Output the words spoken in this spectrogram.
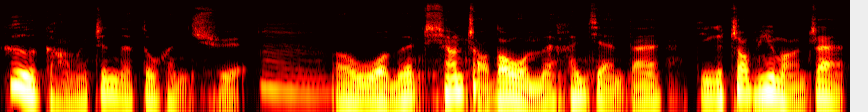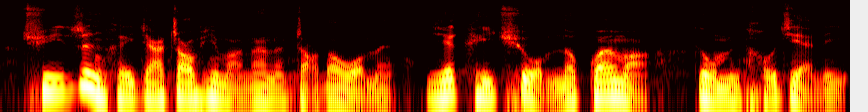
各个岗位真的都很缺。嗯，呃，我们想找到我们很简单，第一个招聘网站，去任何一家招聘网站呢找到我们，也可以去我们的官网给我们投简历。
